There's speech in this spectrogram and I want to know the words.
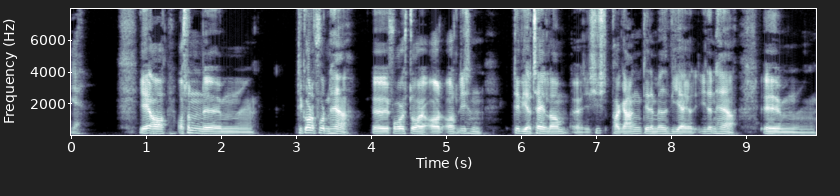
Ja. Ja, og, og sådan, øhm, det er godt at få den her øh, forhistorie, og, og ligesom det, vi har talt om øh, de sidste par gange, det der med, at vi er i den her øhm,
